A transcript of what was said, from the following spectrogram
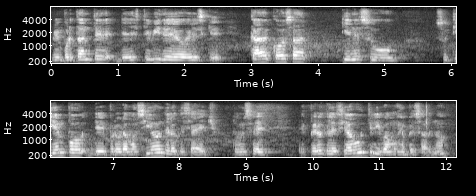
Lo importante de este video es que cada cosa tiene su, su tiempo de programación de lo que se ha hecho. Entonces, espero que les sea útil y vamos a empezar, ¿no?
